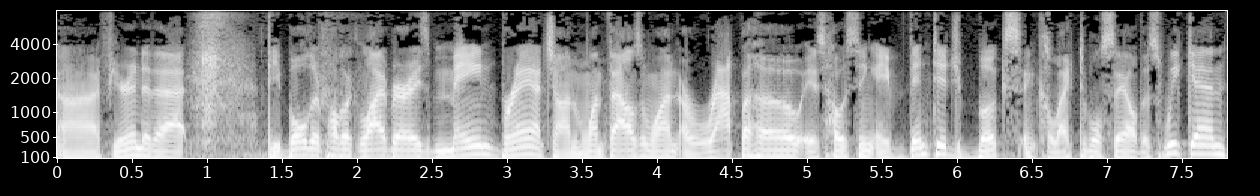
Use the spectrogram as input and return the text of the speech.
Uh, if you're into that, the Boulder Public Library's main branch on 1001 Arapahoe is hosting a vintage books and collectible sale this weekend.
